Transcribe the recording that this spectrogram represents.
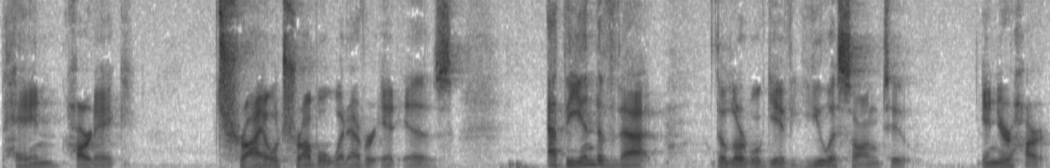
pain, heartache, trial, trouble, whatever it is. At the end of that, the Lord will give you a song too in your heart,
